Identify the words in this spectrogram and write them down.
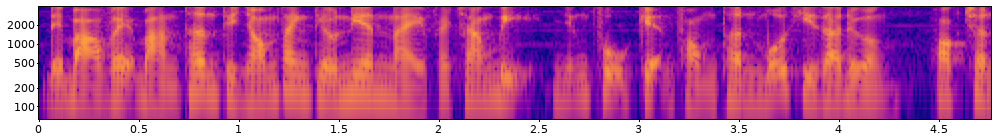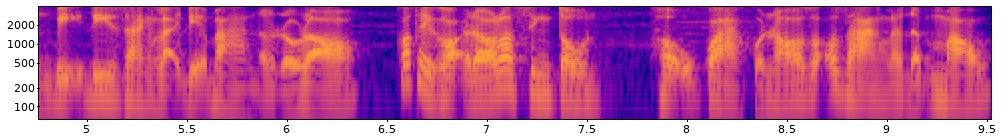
Để bảo vệ bản thân thì nhóm thanh thiếu niên này phải trang bị những phụ kiện phòng thân mỗi khi ra đường, hoặc chuẩn bị đi giành lại địa bàn ở đâu đó. Có thể gọi đó là sinh tồn. Hậu quả của nó rõ ràng là đẫm máu.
